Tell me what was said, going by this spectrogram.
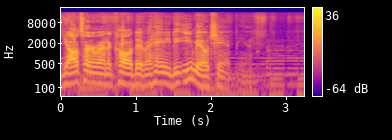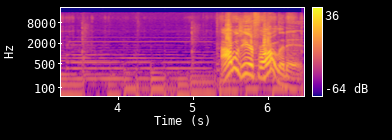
y'all turn around and call Devin Haney the email champion. I was here for all of that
